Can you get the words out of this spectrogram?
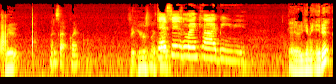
Say, What is that, Claire? say here's my This card. is my crybaby. Okay, are you gonna eat it?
